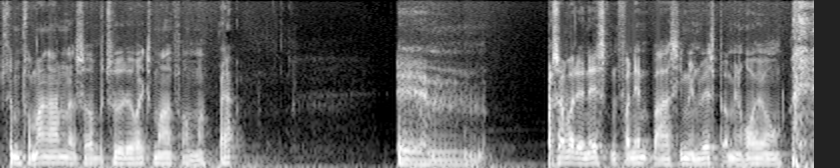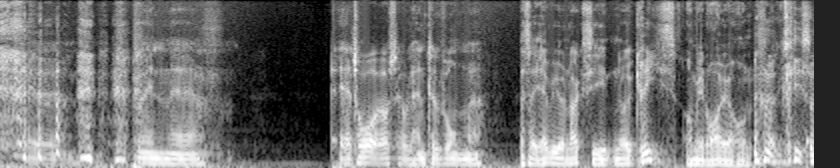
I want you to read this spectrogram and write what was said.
som for mange andre, så betyder det jo rigtig meget for mig. Ja. Øhm, og så var det næsten for nemt bare at sige min vespe og min røgovn. øh, men øh, jeg tror også, jeg vil have en telefon med. Altså, jeg vil jo nok sige noget gris om en røgovn. Kriser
